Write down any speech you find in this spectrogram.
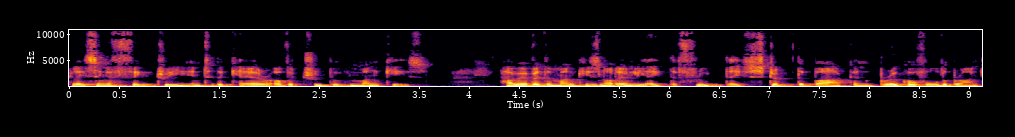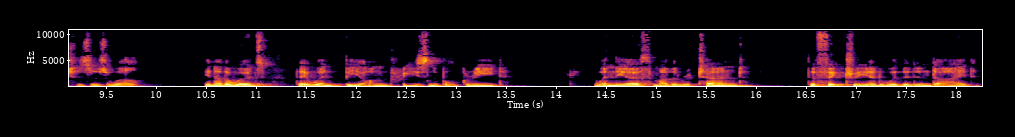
placing a fig tree into the care of a troop of monkeys. However, the monkeys not only ate the fruit, they stripped the bark and broke off all the branches as well. In other words, they went beyond reasonable greed. When the Earth Mother returned, the fig tree had withered and died,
